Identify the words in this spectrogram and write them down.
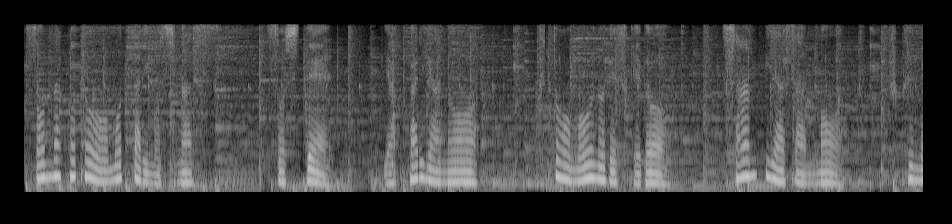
そんなことを思ったりもします。そしてやっぱりあのふと思うのですけどサンピアさんも含め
